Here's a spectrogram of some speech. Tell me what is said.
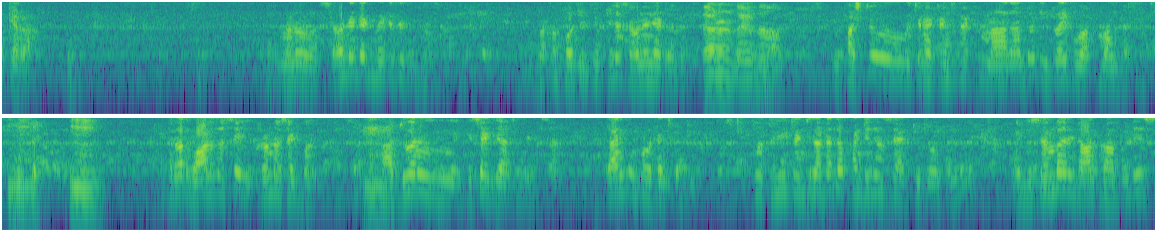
Okay Rahul మనం సెవెన్ హండ్రెడ్ మీటర్ దగ్గర ఉన్నాం సార్. మొత్తం ఫోర్టీన్ ఫిఫ్టీలో seven hundred seven hundred first వచ్చిన ట్రెంచ్ కట్ మా దాంతో ఇటువైపు వర్క్ పెట్టాం సార్. ఈ సైడ్ తర్వాత వాళ్ళకి వస్తే రెండో సైడ్ పెట్టాం సార్. ఆ జోన్ డిసైడ్ చేయాల్సి ఉంది సార్. దానికి ఇంకో trench cut so three trench కట్టతో కంటిన్యూస్ యాక్టివిటీ ఉంటుంది. December in all properties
